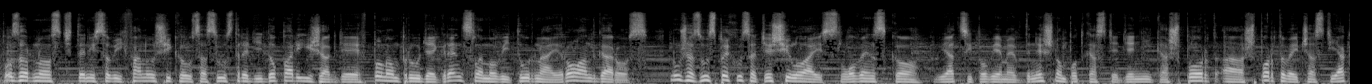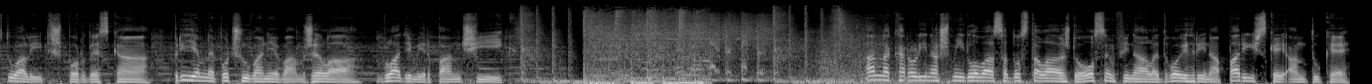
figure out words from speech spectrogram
Pozornosť tenisových fanúšikov sa sústredí do Paríža, kde je v plnom prúde Grand Slamový turnaj Roland Garros. Nuža z úspechu sa tešilo aj Slovensko. Viac si povieme v dnešnom podcaste denníka Šport a športovej časti Aktualít Šport.sk. Príjemné počúvanie vám želá Vladimír Pančík. Anna Karolína Šmídlová sa dostala až do 8 finále dvojhry na parížskej Antuke.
